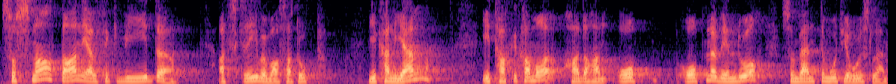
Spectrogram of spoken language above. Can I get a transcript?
Så snart Daniel fikk vite at skrivet var satt opp, gikk han hjem. I takkekammeret hadde han åpne vinduer som vendte mot Jerusalem.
